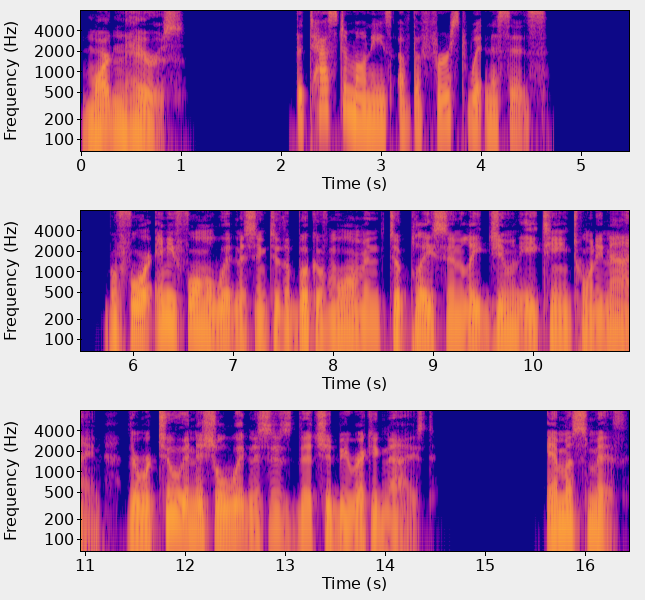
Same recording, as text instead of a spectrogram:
Martin Harris. The testimonies of the first witnesses. Before any formal witnessing to the Book of Mormon took place in late June 1829, there were two initial witnesses that should be recognized. Emma Smith.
